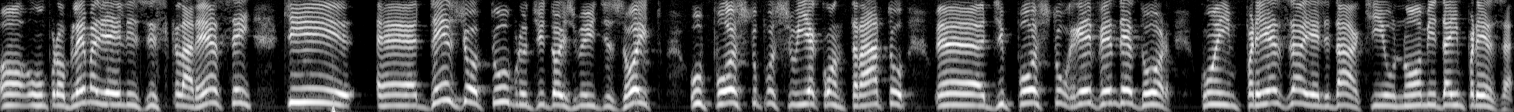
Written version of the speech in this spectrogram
um problema, e eles esclarecem que é, desde outubro de 2018, o posto possuía contrato é, de posto revendedor com a empresa, ele dá aqui o nome da empresa.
